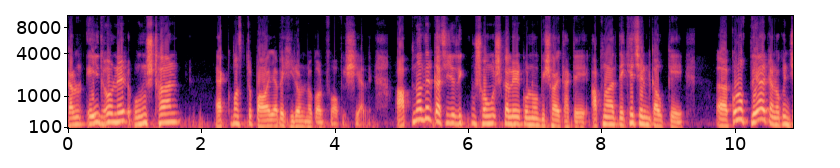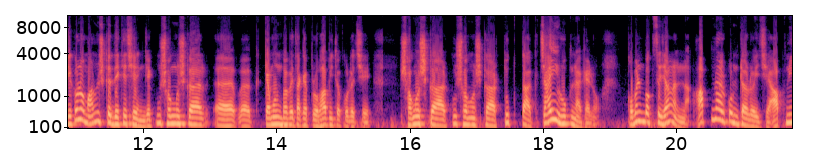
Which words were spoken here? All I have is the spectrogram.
কারণ এই ধরনের অনুষ্ঠান একমাত্র পাওয়া যাবে হিরণ্যগর্ভ অফিসিয়ালে আপনাদের কাছে যদি কুসংস্কারের কোনো বিষয় থাকে, আপনারা দেখেছেন কাউকে কোনো প্লেয়ার কেন যে কোনো মানুষকে দেখেছেন যে কুসংস্কার কেমনভাবে তাকে প্রভাবিত করেছে? সংস্কার, কুসংস্কার তুকতাক যাই হোক না কেন কমেন্ট বক্সে জানান না। আপনার কোনটা রয়েছে? আপনি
